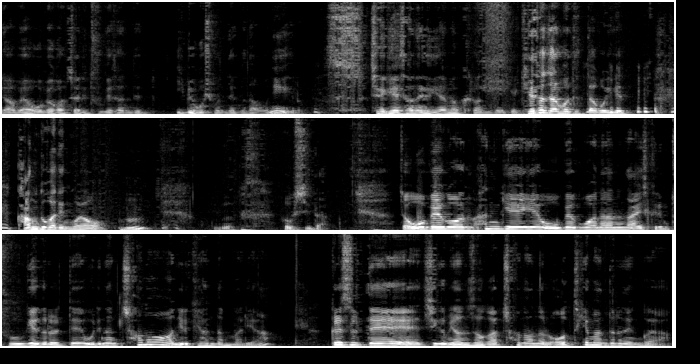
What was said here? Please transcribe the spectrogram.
야, 왜 500원짜리 두 개 샀는데 250원 내고 나오니? 이러고. 제 계산에 의하면 그런데 이게 계산 잘못했다고 이게 강도가 된 거요. 음? 봅시다. 자, 500원 한 개에 500원 하는 아이스크림 두 개 그럴 때 우리는 1000원 이렇게 한단 말이야. 그랬을 때 지금 연서가 1000원을 어떻게 만들어낸 거야?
